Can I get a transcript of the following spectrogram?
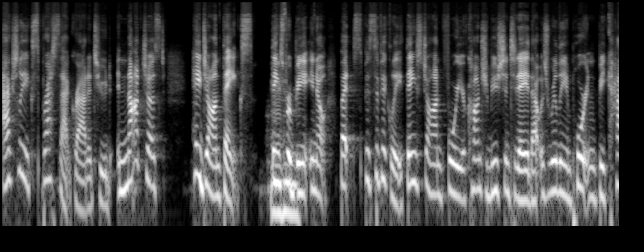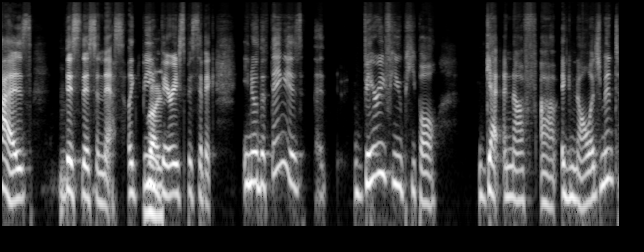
actually express that gratitude and not just, hey John, thanks. Thanks mm-hmm. for being, you know, but specifically, thanks, John, for your contribution today. That was really important because this, this, and this, like being right. very specific. You know, the thing is, very few people get enough uh, acknowledgement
